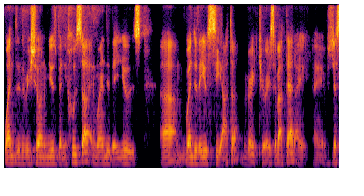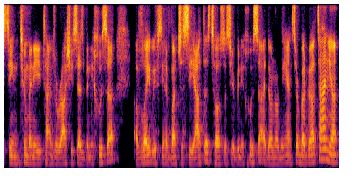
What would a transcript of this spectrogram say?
When did the Rishonim use benichusa, and when did they use um, when do they use siyata? I'm very curious about that. I, I've just seen too many times where Rashi says benichusa. Of late, we've seen a bunch of siyatas. Tosfos here benichusa. I don't know the answer, but Tanya,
